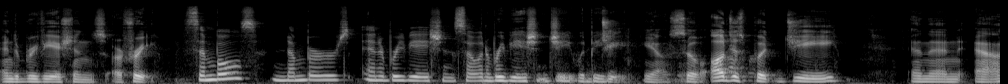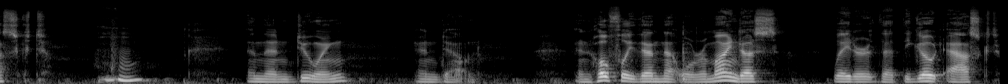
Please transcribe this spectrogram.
and abbreviations are free. Symbols, numbers, and abbreviations. So an abbreviation G would be G, yeah. So I'll just put G and then asked and then doing and down. And hopefully then that will remind us later that the goat asked,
